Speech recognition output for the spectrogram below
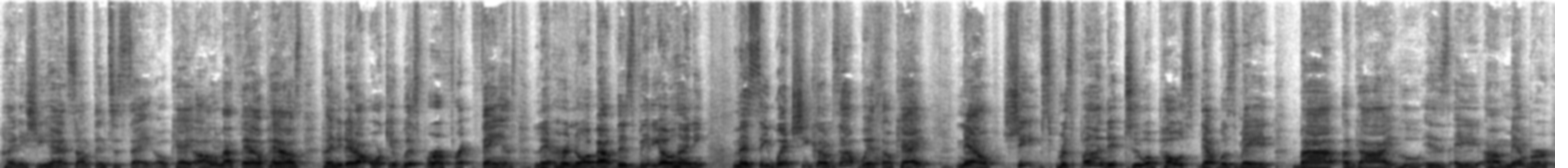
honey, she had something to say, okay? All of my foul pals, honey, that are Orchid Whisperer fans, let her know about this video, honey. Let's see what she comes up with, okay? Now, she responded to a post that was made by a guy who is a um, member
